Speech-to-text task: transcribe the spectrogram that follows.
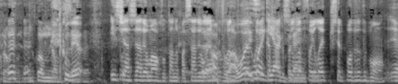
como- como não Poder- percebe? Isso já, já deu mau resultado no passado. Eu lembro lá, quando, o- o quando Aguiar Silva Branco. foi eleito por ser podre de bom. É,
